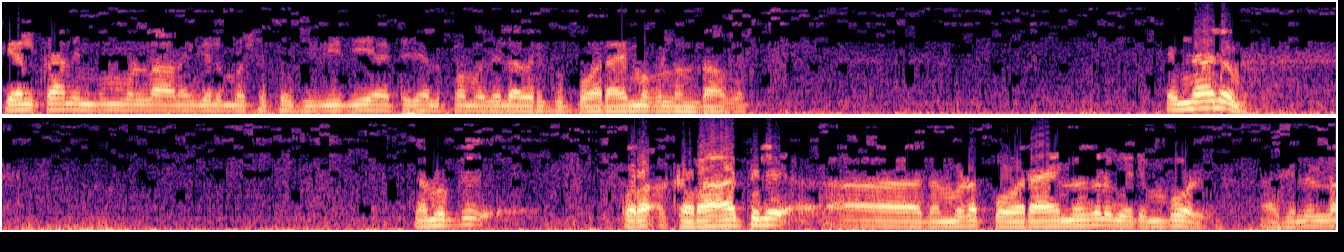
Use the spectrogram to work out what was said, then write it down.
കേൾക്കാൻ ഇമ്പമുള്ളതാണെങ്കിലും പക്ഷെ തജീവിയായിട്ട് ചിലപ്പം അതിൽ അവർക്ക് പോരായ്മകൾ ഉണ്ടാകും എന്നാലും നമുക്ക് കറാത്തിൽ നമ്മുടെ പോരായ്മകൾ വരുമ്പോൾ അതിനുള്ള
